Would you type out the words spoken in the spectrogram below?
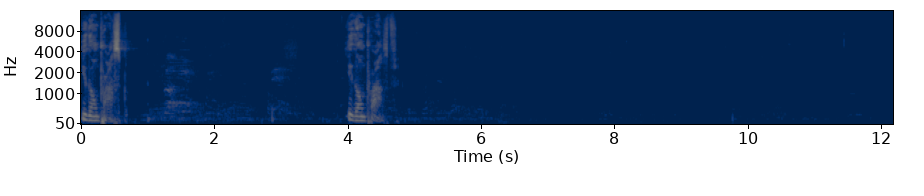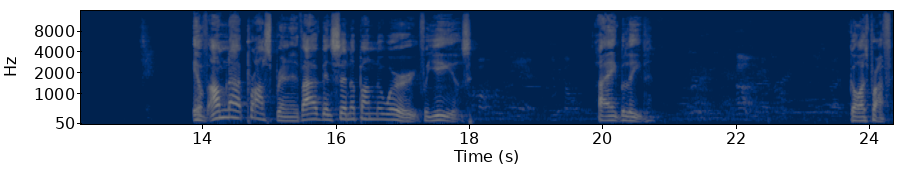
You're going to prosper. You're going to prosper. If I'm not prospering, if I've been sitting up on the word for years, I ain't believing. God's prophet.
